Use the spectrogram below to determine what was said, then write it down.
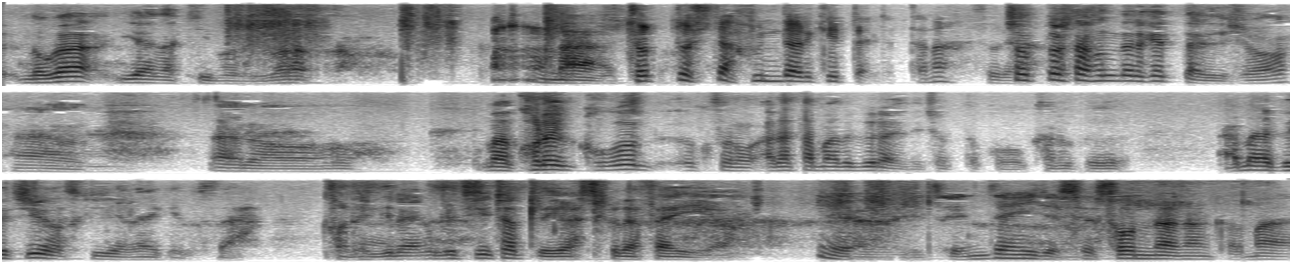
うのが嫌な気分な。まあ、ちょっとした踏んだり蹴ったりだったな、ちょっとした踏んだり蹴ったりでしょ？うん、あのー、まあ、これ、ここ、その、改まるぐらいでちょっとこう、軽く、あんまり愚痴言うの好きじゃないけどさ、これぐらいの愚痴ちょっと言わせてくださいよ。いや、全然いいですよ。そんななんか、まあ、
